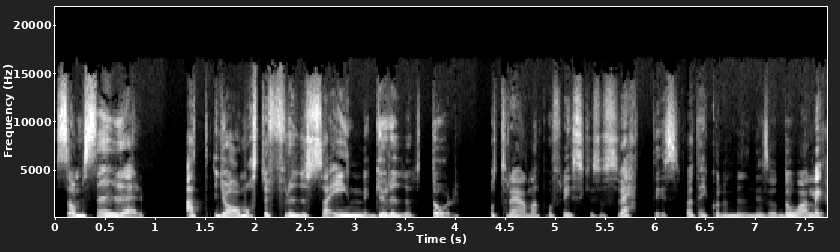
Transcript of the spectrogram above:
som säger att jag måste frysa in grytor och träna på Friskis och Svettis för att ekonomin är så dålig.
